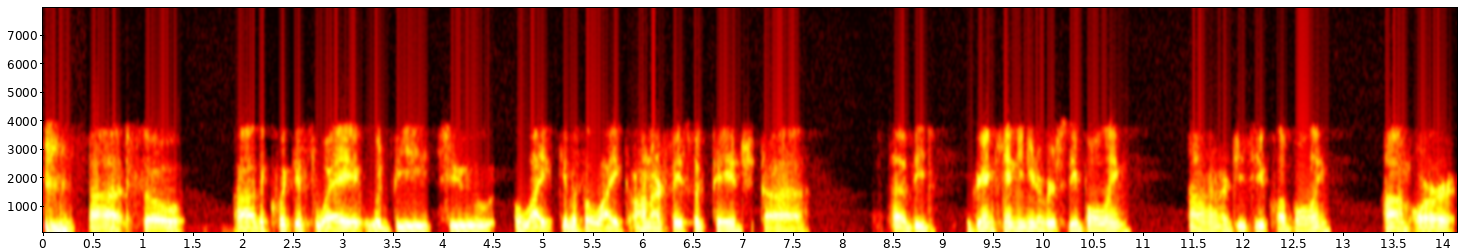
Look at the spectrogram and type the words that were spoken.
uh, so, uh, the quickest way would be to like, give us a like on our Facebook page. Uh, that would be Grand Canyon University Bowling, uh, our GCU Club Bowling, um, or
